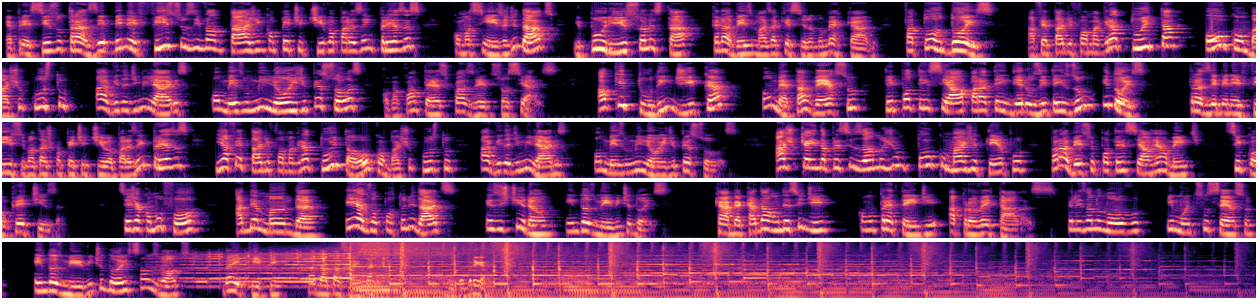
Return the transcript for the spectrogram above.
é preciso trazer benefícios e vantagem competitiva para as empresas como a ciência de dados, e por isso ela está cada vez mais aquecida no mercado. Fator 2. Afetar de forma gratuita ou com baixo custo a vida de milhares ou mesmo milhões de pessoas, como acontece com as redes sociais. Ao que tudo indica, o metaverso tem potencial para atender os itens 1 e 2, trazer benefício e vantagem competitiva para as empresas e afetar de forma gratuita ou com baixo custo a vida de milhares ou mesmo milhões de pessoas acho que ainda precisamos de um pouco mais de tempo para ver se o potencial realmente se concretiza. Seja como for, a demanda e as oportunidades existirão em 2022. Cabe a cada um decidir como pretende aproveitá-las. Feliz Ano Novo e muito sucesso em 2022 são os votos da equipe da Data Science Academy. Muito obrigado.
